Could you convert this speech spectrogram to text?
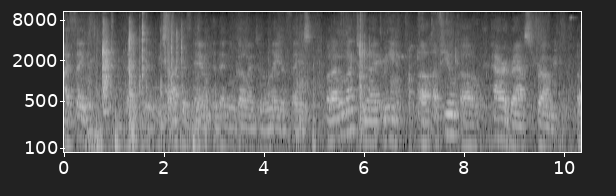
I think that we start with him, and then we'll go into the later phase. But I would like to read uh, a few uh, paragraphs from a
